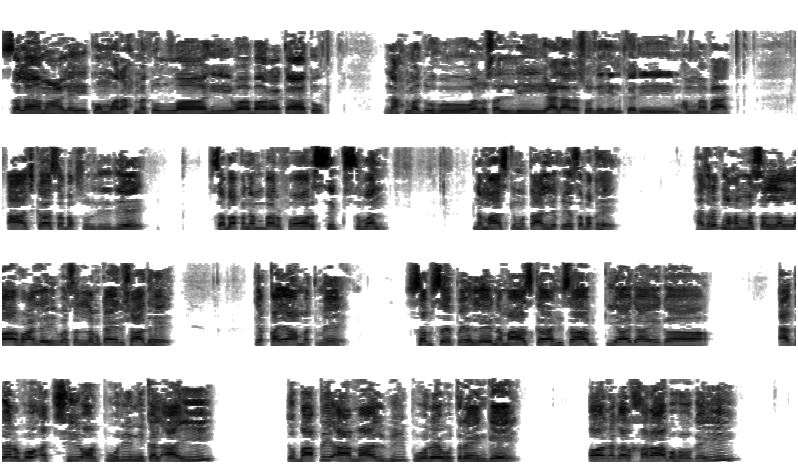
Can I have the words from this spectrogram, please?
السلام علیکم ورحمۃ اللہ وبرکاتہ۔ نحمده ونصلي على رسوله الكريم اما بعد۔ آج کا سبق سن لیجیے۔ سبق نمبر فور سکس ون۔ نماز کے متعلق یہ سبق ہے۔ حضرت محمد صلی اللہ علیہ وسلم کا ارشاد ہے کہ قیامت میں سب سے پہلے نماز کا حساب کیا جائے گا۔ اگر وہ اچھی اور پوری نکل آئی تو باقی اعمال بھی پورے اتریں گے۔ اور اگر خراب ہو گئی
